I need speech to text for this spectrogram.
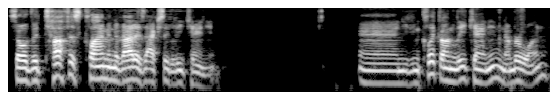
So the toughest climb in Nevada is actually Lee Canyon. And you can click on Lee Canyon, number one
